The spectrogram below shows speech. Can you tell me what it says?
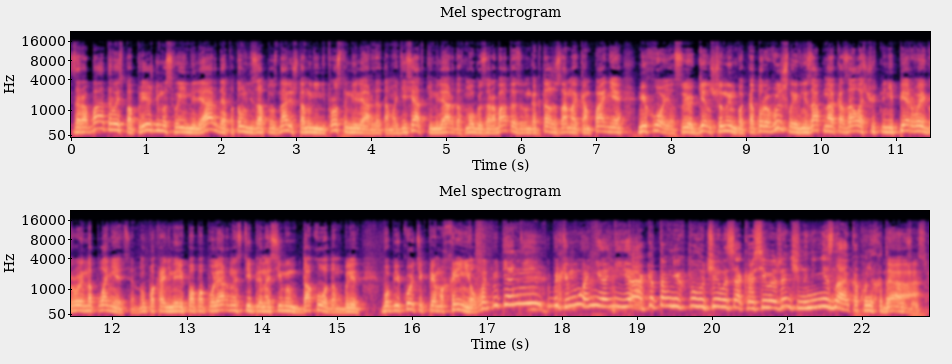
зарабатывать по-прежнему свои миллиарды, а потом внезапно узнали, что там они не просто миллиарды, там, а десятки миллиардов могут зарабатывать, вот как та же самая компания Михоя с ее Genshin Impact, которая вышла и внезапно оказалась чуть ли не первой игрой на планете. Ну, по крайней мере, по популярности и приносимым доходам, блин. Бобби Котик прям охренел. Вот они, почему они, они я? Как это у них получилось? А красивая женщина, не, не знаю, как у них это да. получилось.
